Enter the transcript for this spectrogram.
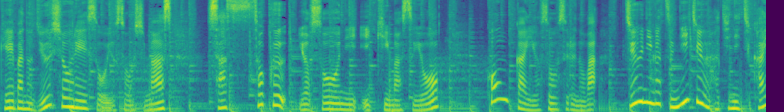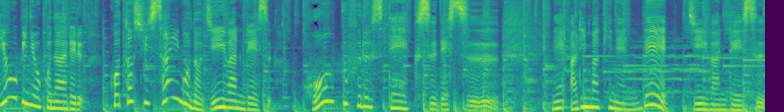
競馬の重賞レースを予想します。早速予想に行きますよ。今回予想するのは12月28日火曜日に行われる今年最後の G1 レースホープフルステークスです。ね、有馬記念で G1 レース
